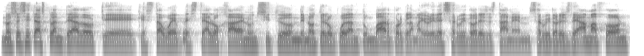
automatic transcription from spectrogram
No sé si te has planteado que, esta web esté alojada en un sitio donde no te lo puedan tumbar, porque la mayoría de servidores están en servidores de Amazon.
